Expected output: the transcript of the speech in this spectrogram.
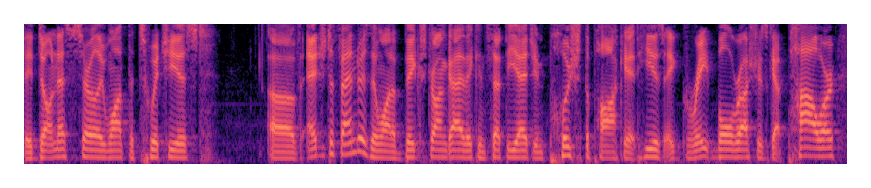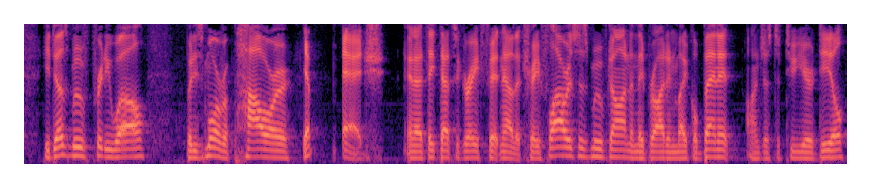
They don't necessarily want the twitchiest of edge defenders. They want a big, strong guy that can set the edge and push the pocket. He is a great bull rusher. He's got power. He does move pretty well, but he's more of a power Yep. edge. And I think that's a great fit now that Trey Flowers has moved on and they brought in Michael Bennett on just a two year deal.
